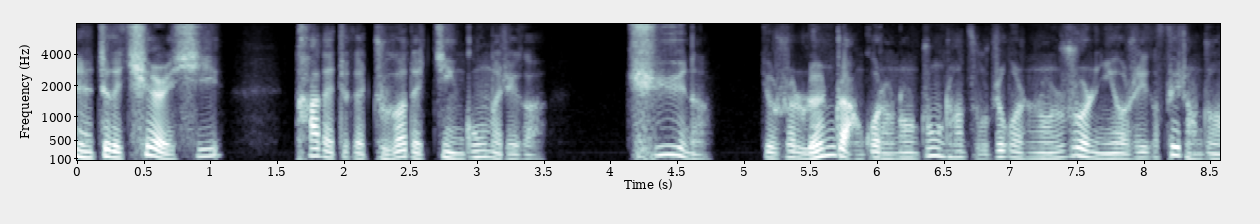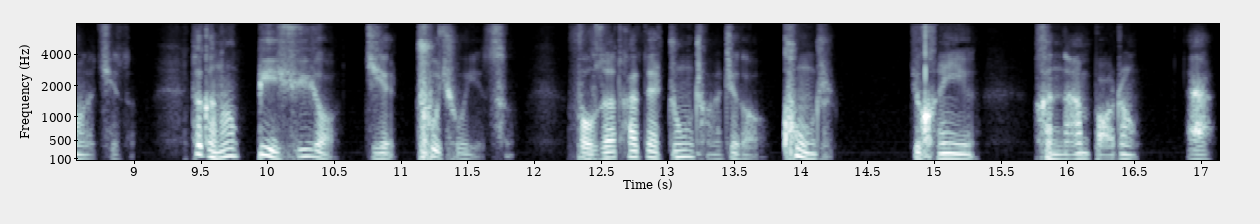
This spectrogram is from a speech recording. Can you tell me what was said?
嗯，这个切尔西他的这个主要的进攻的这个区域呢，就是说轮转过程中中场组织过程中，若日尼奥是一个非常重要的棋子，他可能必须要接触球一次，否则他在中场的这个控制。就很很难保证，哎，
